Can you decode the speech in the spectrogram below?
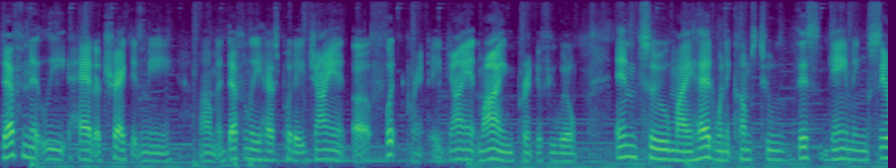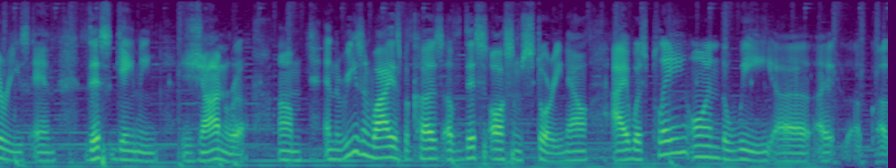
definitely had attracted me. Um, it definitely has put a giant uh, footprint, a giant mind print, if you will, into my head when it comes to this gaming series and this gaming genre. Um, and the reason why is because of this awesome story. Now, I was playing on the Wii uh, a,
